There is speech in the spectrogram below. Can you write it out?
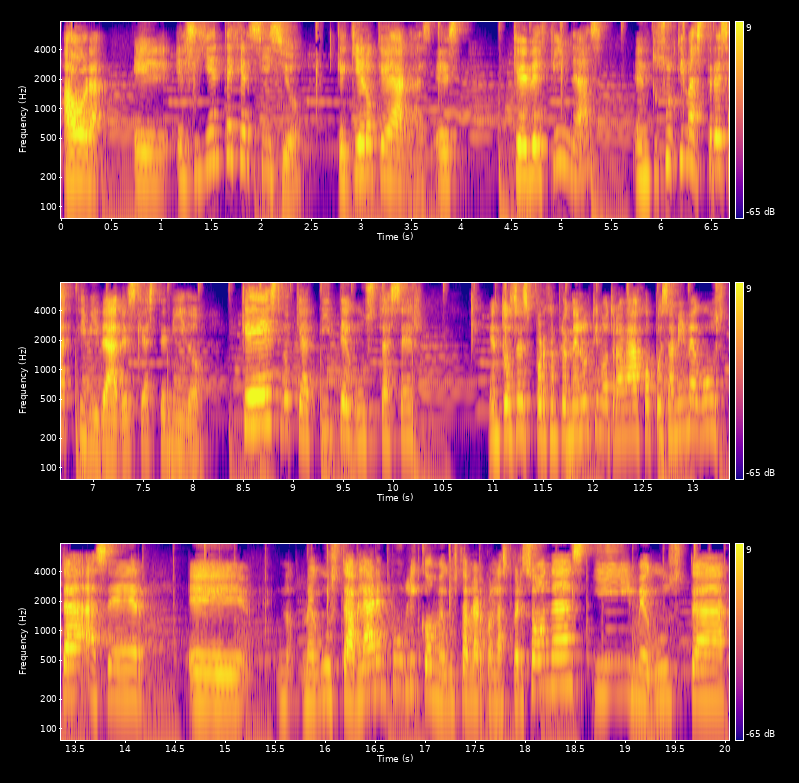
Ahora, eh, el siguiente ejercicio que quiero que hagas es que definas en tus últimas tres actividades que has tenido qué es lo que a ti te gusta hacer. Entonces, por ejemplo, en el último trabajo, pues a mí me gusta hacer, eh, me gusta hablar en público, me gusta hablar con las personas y me gusta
